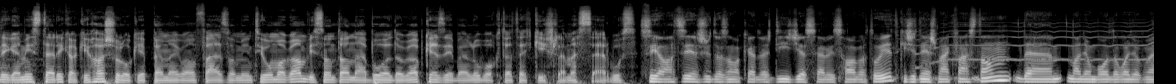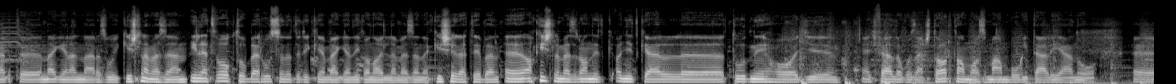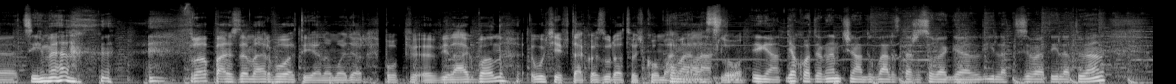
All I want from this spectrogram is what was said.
Stúdiónk vendége Mr. Rick, aki hasonlóképpen meg van fázva, mint jó magam, viszont annál boldogabb, kezében lobogtat egy kis lemez szervusz. Szia, szíves üdvözlöm a kedves DJ Service hallgatóit. Kicsit én is megfáztam, de nagyon boldog vagyok, mert megjelent már az új kislemezem, illetve október 25-én megjelenik a nagy lemezennek kíséretében. Ö, A kislemezre annyit, annyit kell tudni, hogy egy feldolgozást tartalmaz Mambo Italiano címmel. Frappáns, de már volt ilyen a magyar pop világban. Úgy hívták az urat, hogy Komár, Komár László. Igen, gyakorlatilag nem csináltuk változtatást a szöveggel, illet, szöveget illetően,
